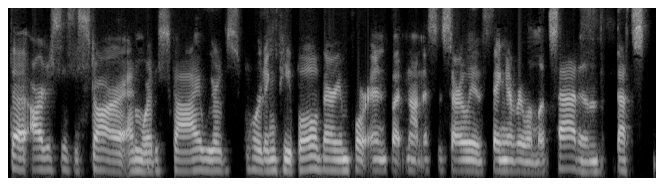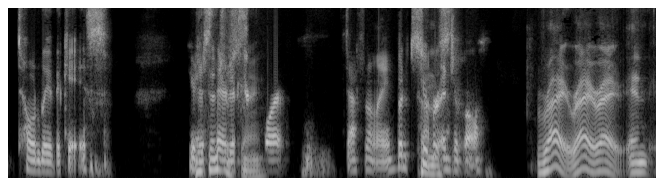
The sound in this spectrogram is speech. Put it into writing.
the artist is the star and we're the sky. We are the supporting people, very important, but not necessarily the thing everyone looks at. And that's totally the case. You're that's just there to support, definitely, but super integral. Right, right, right. And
